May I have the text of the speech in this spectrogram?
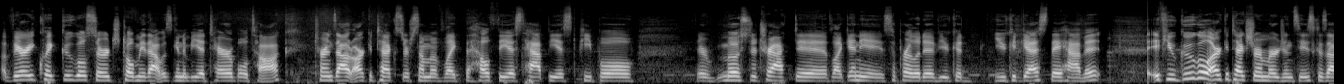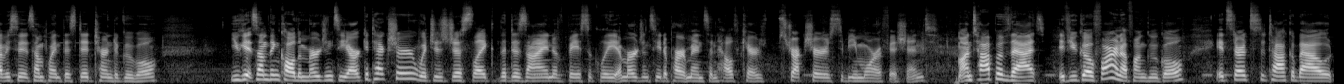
A very quick Google search told me that was going to be a terrible talk. Turns out architects are some of like the healthiest, happiest people. They're most attractive, like any superlative you could you could guess, they have it. If you Google architecture emergencies, because obviously at some point this did turn to Google, you get something called emergency architecture, which is just like the design of basically emergency departments and healthcare structures to be more efficient. On top of that, if you go far enough on Google, it starts to talk about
